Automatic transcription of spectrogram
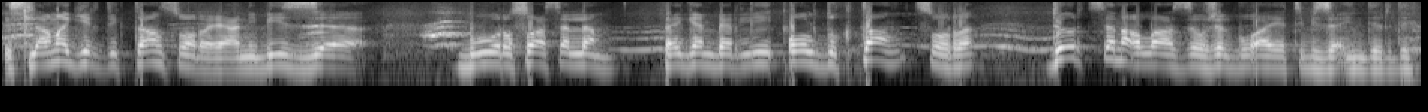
İslam'a girdikten sonra yani biz e, bu Resulullah sellem peygamberliği olduktan sonra dört sene Allah Azze ve Celle bu ayeti bize indirdi.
